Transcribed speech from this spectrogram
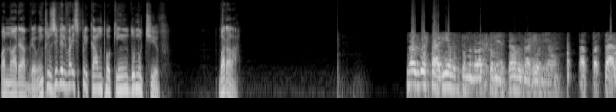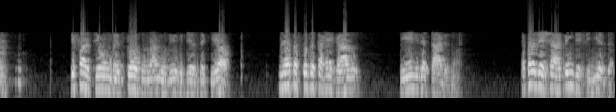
Honório Abreu. Inclusive, ele vai explicar um pouquinho do motivo. Bora lá. Nós gostaríamos, como nós comentamos na reunião passada, de fazer um retorno lá no livro de Ezequiel, não é para sobrecarregá-lo em N detalhes, não. É para deixar bem definida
